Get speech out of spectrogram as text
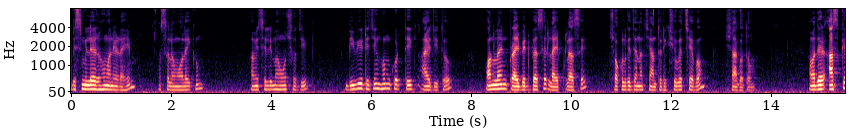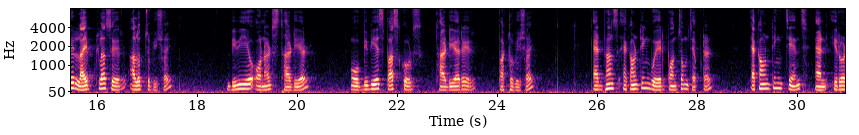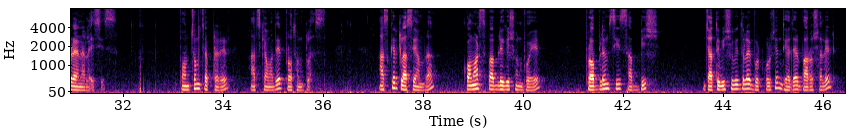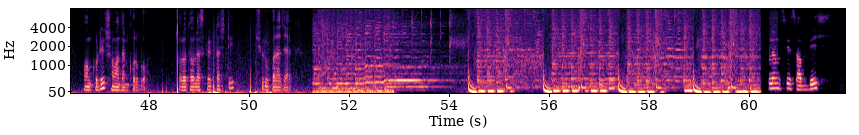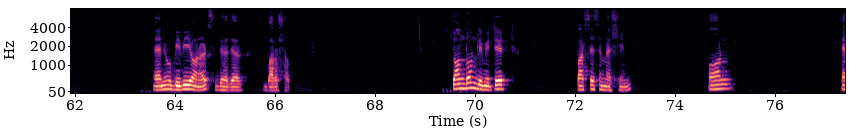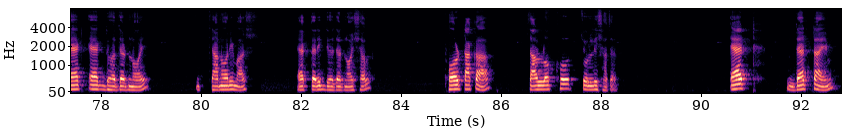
বিসমিল্লাহ রহমান রাহিম। আসসালামু আলাইকুম। আমি সেলিম মাহমুদ সজীব। বিবি টিচিং হোম কর্তৃক আয়োজিত অনলাইন প্রাইভেট ব্যাসের লাইভ ক্লাসে সকলকে জানাচ্ছি আন্তরিক শুভেচ্ছা এবং স্বাগতম। আমাদের আজকের লাইভ ক্লাসের আলোচ্য বিষয়, বিবিএ অনার্স থার্ড ইয়ার ও বিবিএস পাস কোর্স থার্ড ইয়ারের পাঠ্য বিষয়। অ্যাডভান্স অ্যাকাউন্টিং বইয়ের পঞ্চম chapter accounting change and error analysis পঞ্চম চ্যাপ্টারের আজকে আমাদের প্রথম ক্লাস। আজকের ক্লাসে আমরা কমার্স পাবলিকেশন বইয়ের প্রবলেম সি ছাব্বিশ জাতীয় বিশ্ববিদ্যালয় বোর্ড করছেন দুই সালের অঙ্কটির সমাধান করব। চলো তাহলে আজকের ক্লাসটি শুরু করা যাক। প্রবলেম সি ছাব্বিশ N U B B honours দুই হাজার বারো সাল। Chandan limited purchase a machine on এক এক দু নয় জানুয়ারি মাস এক তারিখ দু নয় সাল। ফর টাকা চার লক্ষ চল্লিশ হাজার। At that time,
